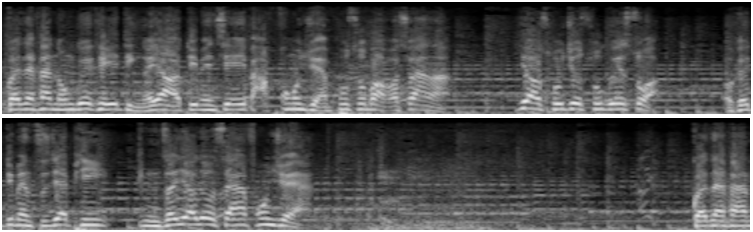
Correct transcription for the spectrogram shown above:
观战番龙龟可以顶个药，对面接一把风卷不出宝宝算了，要出就出龟速，OK，对面直接拼顶着幺六三风卷，观战番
